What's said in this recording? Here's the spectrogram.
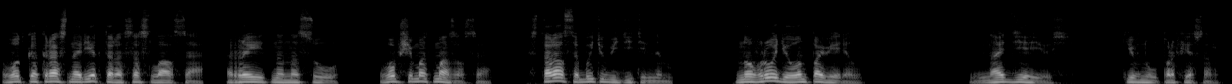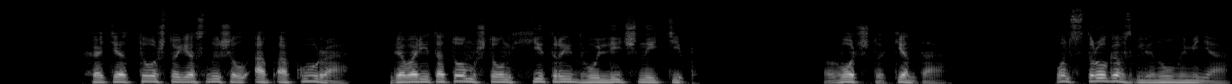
Вот как раз на ректора сослался, рейд на носу. В общем, отмазался. Старался быть убедительным. Но вроде он поверил. «Надеюсь», — кивнул профессор. «Хотя то, что я слышал об Акура, говорит о том, что он хитрый двуличный тип. Вот что, Кента, он строго взглянул на меня.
